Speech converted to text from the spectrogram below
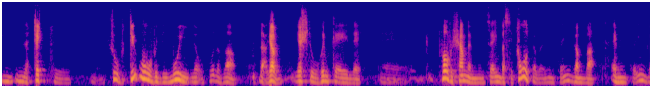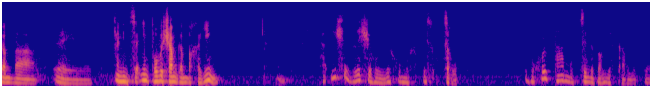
אם, לתת אה, שוב תיאור ודימוי לאותו דבר, ואגב, יש תיאורים כאלה, אה, פה ושם הם נמצאים בספרות, אבל הם נמצאים גם ב... הם נמצאים גם ב... הם נמצאים פה ושם גם בחיים. האיש הזה שהולך ומחפש אוצרות, ובכל פעם מוצא דבר יקר יותר,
